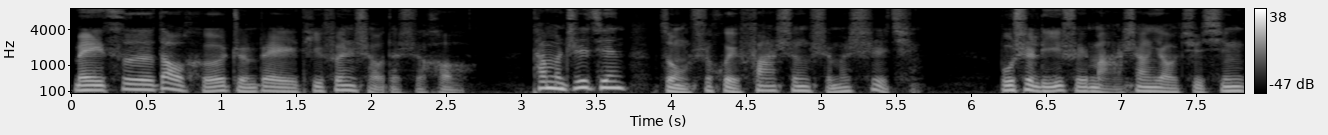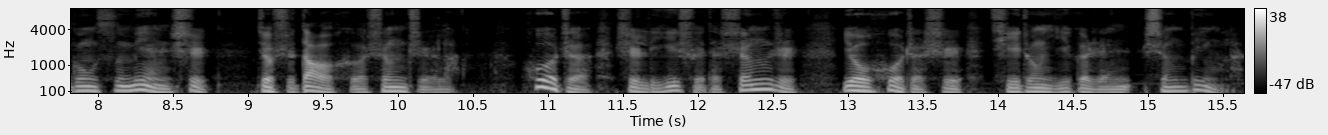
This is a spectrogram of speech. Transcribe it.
每次道和准备提分手的时候，他们之间总是会发生什么事情？不是李水马上要去新公司面试。就是道和升职了，或者是李水的生日，又或者是其中一个人生病了。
